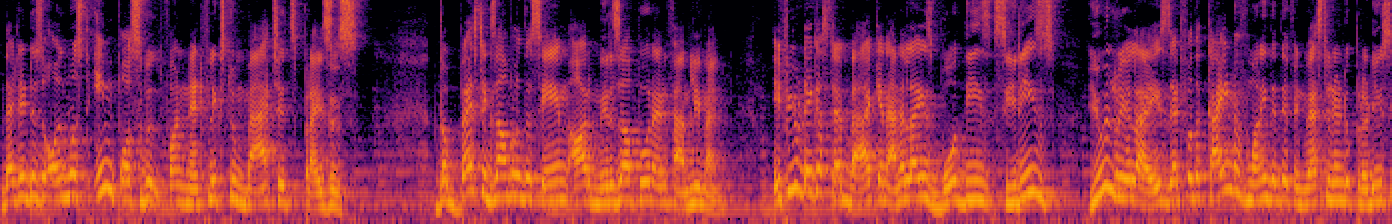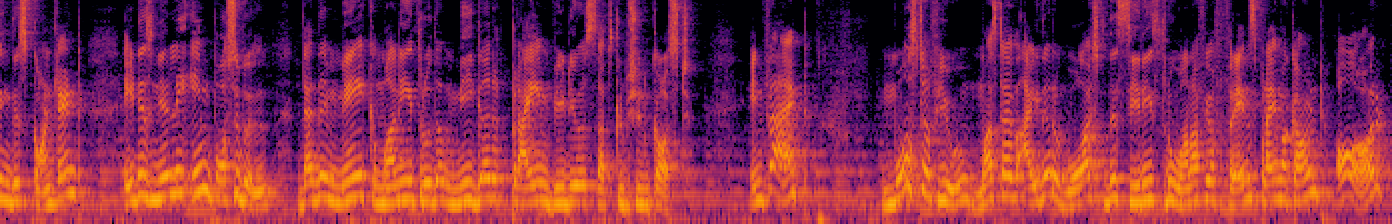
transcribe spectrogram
that it is almost impossible for Netflix to match its prices. The best example of the same are Mirzapur and Family Man. If you take a step back and analyze both these series, you will realize that for the kind of money that they've invested into producing this content, it is nearly impossible that they make money through the meager Prime Video subscription cost. In fact, most of you must have either watched this series through one of your friend's Prime account or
